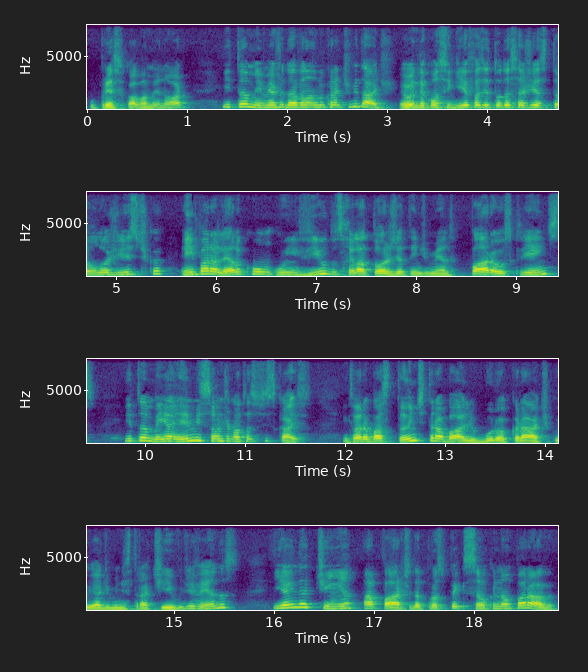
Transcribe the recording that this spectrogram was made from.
O preço ficava menor e também me ajudava na lucratividade. Eu ainda conseguia fazer toda essa gestão logística em paralelo com o envio dos relatórios de atendimento para os clientes e também a emissão de notas fiscais. Então era bastante trabalho burocrático e administrativo de vendas e ainda tinha a parte da prospecção que não parava.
